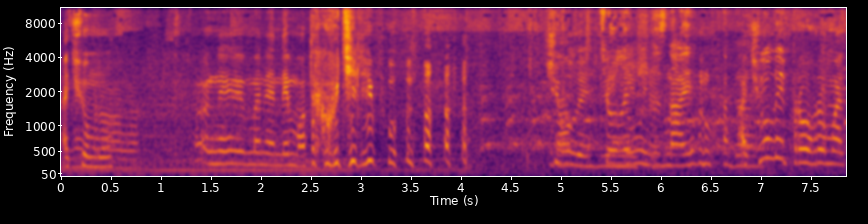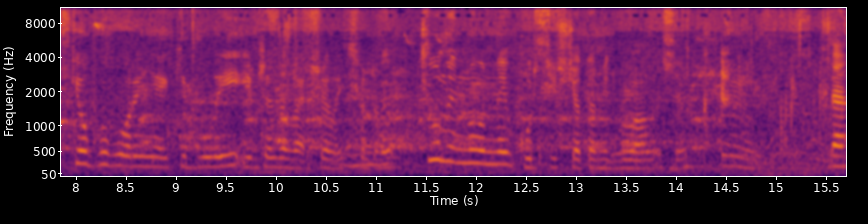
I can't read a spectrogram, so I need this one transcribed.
А не чому? брала. Не, в мене нема такого телефону. Чули. Чули, знаємо. А чули про громадські обговорення, які були і вже завершились? Щодо Чули, ну не в курсі, що там відбувалося. Да.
